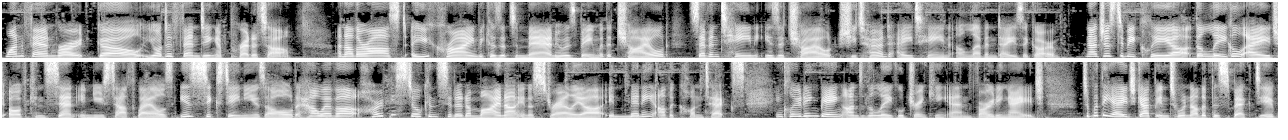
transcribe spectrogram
one fan wrote, Girl, you're defending a predator. Another asked, Are you crying because it's a man who has been with a child? 17 is a child. She turned 18 11 days ago. Now, just to be clear, the legal age of consent in New South Wales is 16 years old. However, Hope is still considered a minor in Australia in many other contexts, including being under the legal drinking and voting age. To put the age gap into another perspective,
